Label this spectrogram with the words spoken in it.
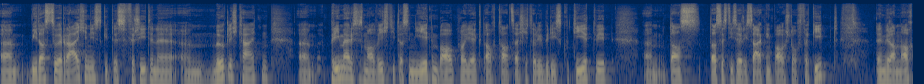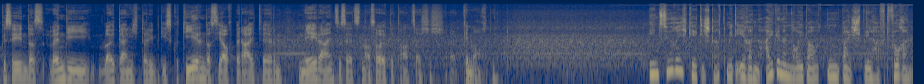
Ähm, wie das zu erreichen ist, gibt es verschiedene ähm, Möglichkeiten. Ähm, primär ist es mal wichtig, dass in jedem Bauprojekt auch tatsächlich darüber diskutiert wird, ähm, dass, dass es diese Recyclingbaustoffe gibt, Denn wir haben auch gesehen, dass wenn die Leute eigentlich darüber diskutieren, dass sie auch bereit wären, mehr einzusetzen, als heute tatsächlich äh, gemacht wird. In Zürich geht die Stadt mit ihren eigenen Neubauten beispielhaft voran.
